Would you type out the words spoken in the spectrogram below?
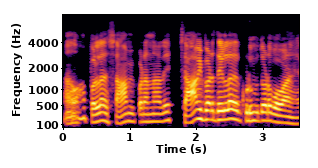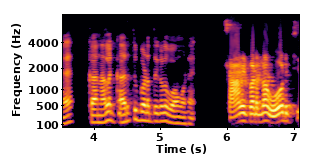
அப்பெல்லாம் சாமி படம்னாலே சாமி படத்துக்குலாம் குடும்பத்தோட போவாங்க. க- நல்ல கருத்து படத்துக்குலாம் போக மாட்டேன். சாமி படம் தான் ஓடுச்சு.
